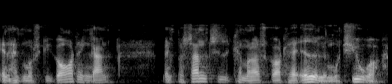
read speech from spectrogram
end han måske går dengang, men på samme tid kan man også godt have ædle motiver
